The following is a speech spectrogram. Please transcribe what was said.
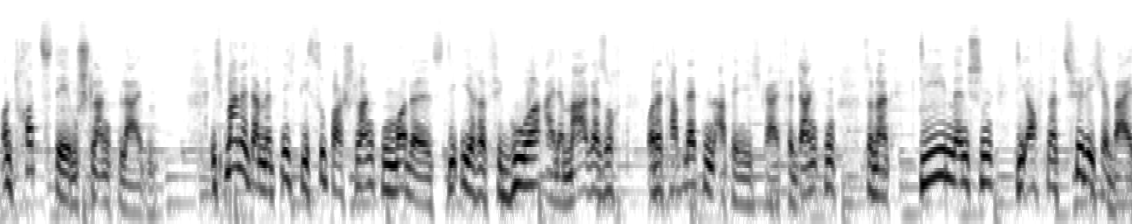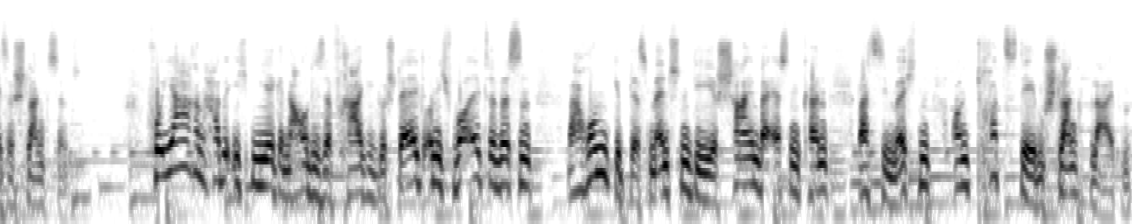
und trotzdem schlank bleiben. Ich meine damit nicht die super schlanken Models, die ihre Figur eine Magersucht oder Tablettenabhängigkeit verdanken, sondern die Menschen, die auf natürliche Weise schlank sind. Vor Jahren habe ich mir genau diese Frage gestellt und ich wollte wissen, warum gibt es Menschen, die scheinbar essen können, was sie möchten und trotzdem schlank bleiben.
